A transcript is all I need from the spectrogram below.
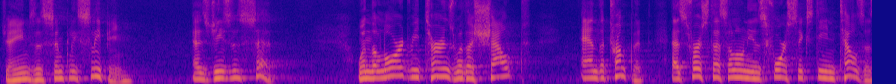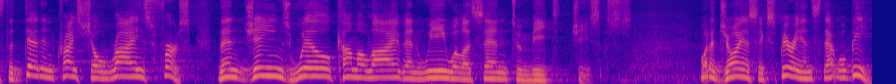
James is simply sleeping, as Jesus said. When the Lord returns with a shout and the trumpet, As 1 Thessalonians 4:16 tells us, the dead in Christ shall rise first. Then James will come alive and we will ascend to meet Jesus. What a joyous experience that will be.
